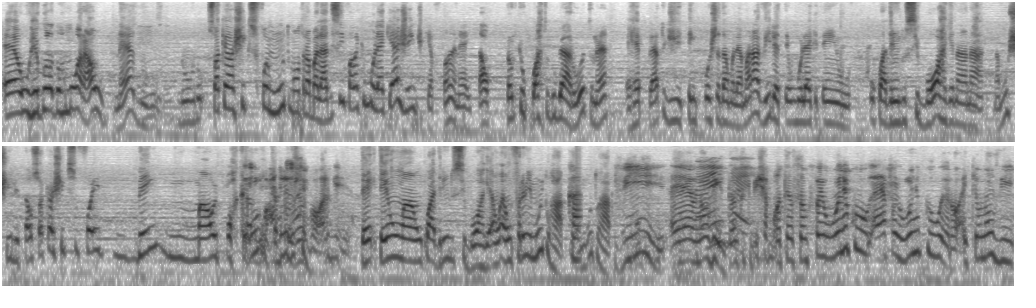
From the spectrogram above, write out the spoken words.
é o regulador moral, né? Do, do- do- Só que eu achei que isso foi muito mal trabalhado. E sem falar que o moleque é a gente, que é fã, né? E tal. Tanto que o quarto do garoto, né? É repleto de. Tem posta da Mulher Maravilha, tem um moleque que tem o, o quadrinho do ciborgue na, na, na mochila e tal. Só que eu achei que isso foi bem mal e Tem porcamente. um quadro do. Cyborg? Tem, tem uma- um quadrinho do ciborgue. É um, é um frame muito rápido, muito rápido. Vi, é, eu não Tem, vi. Tanto que me chamou a atenção que foi o único, é, foi o único herói que eu não vi.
